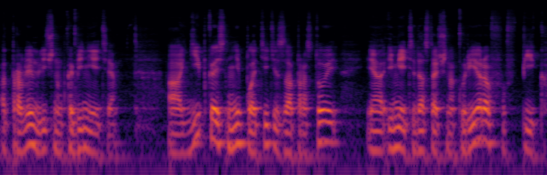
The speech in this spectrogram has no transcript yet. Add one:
отправления в личном кабинете. А, гибкость, не платите за простой Э, имейте достаточно курьеров в пик.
